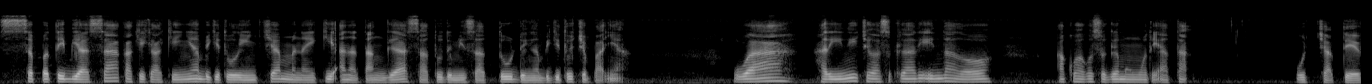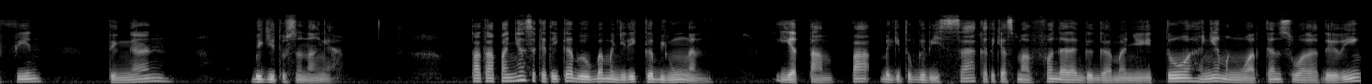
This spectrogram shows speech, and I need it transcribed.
Seperti biasa, kaki-kakinya begitu lincah menaiki anak tangga satu demi satu dengan begitu cepatnya. Wah, hari ini cerah sekali indah loh. Aku harus segera memuti Atta. Ucap Devin dengan begitu senangnya. Tatapannya seketika berubah menjadi kebingungan. Ia tampak begitu gelisah ketika smartphone dalam genggamannya itu hanya mengeluarkan suara dering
